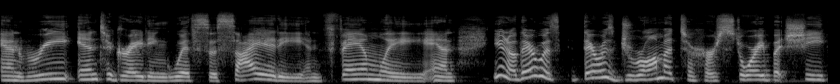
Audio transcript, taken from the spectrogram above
and reintegrating with society and family and you know there was there was drama to her story but she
